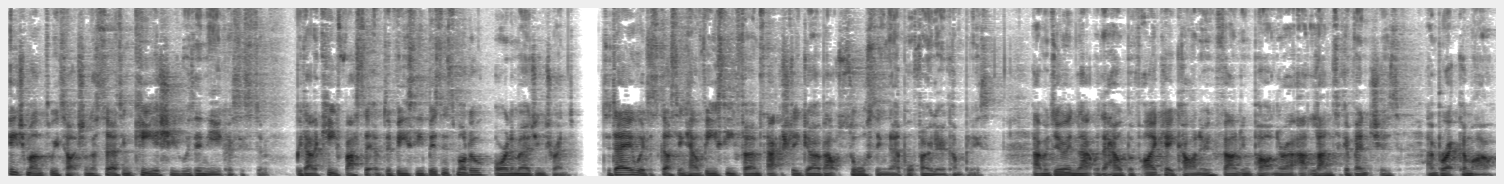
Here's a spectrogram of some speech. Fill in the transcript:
Each month, we touch on a certain key issue within the ecosystem, be that a key facet of the VC business model or an emerging trend. Today, we're discussing how VC firms actually go about sourcing their portfolio companies. And we're doing that with the help of IK Kanu, founding partner at Atlantica Ventures, and Brett Commaille,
